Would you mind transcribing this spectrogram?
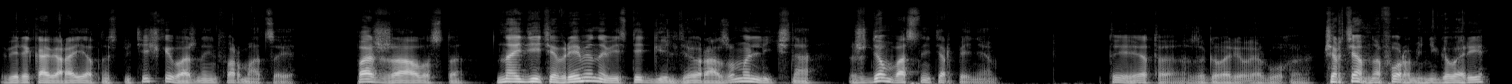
Велика вероятность утечки важной информации. Пожалуйста, найдите время навестить гильдию разума лично. Ждем вас с нетерпением. — Ты это, — заговорил я глухо, — чертям на форуме не говори.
